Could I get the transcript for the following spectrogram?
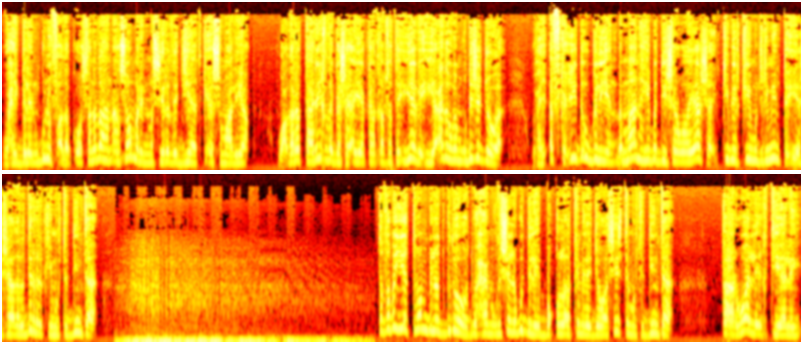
Waxay galeen guluf adag oo sannadahan aan soo marin masiirada jihaadka ee soomaaliya. Wacdaro taariikhda gashay ayaa kala qabsatay iyaga iyo cadowga muqdisho jooga. Waxay afka ciidda u geliyeen dhammaan haybaddii sharwadayaasha kibirkii mujrimiinta iyo shaadala dirarkii murtadiinta toddoba iyo toban bilood gudahood waxaa muqdisho lagu dilay boqolaal ka mid a jawaasiista murtadiinta. Qaar waa la ikhtiyaalay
